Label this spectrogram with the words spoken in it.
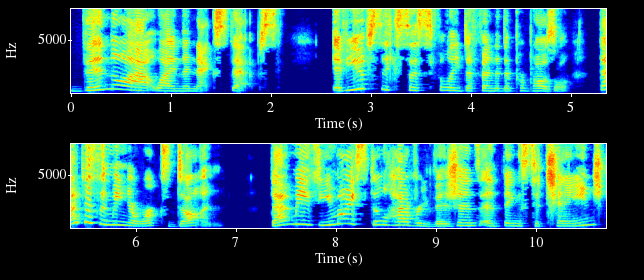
Then they'll outline the next steps. If you've successfully defended the proposal, that doesn't mean your work's done. That means you might still have revisions and things to change,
